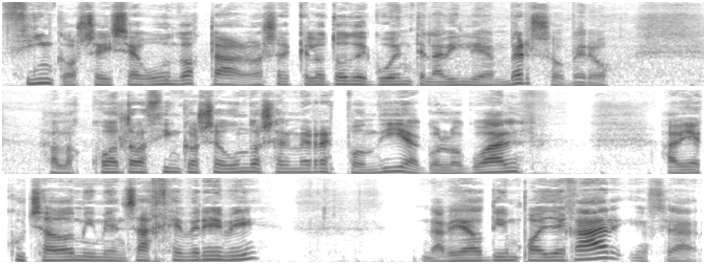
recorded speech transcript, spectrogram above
5 o 6 segundos, claro, no sé que el otro te cuente la Biblia en verso, pero a los 4 o 5 segundos él me respondía, con lo cual había escuchado mi mensaje breve, había dado tiempo a llegar, o sea,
